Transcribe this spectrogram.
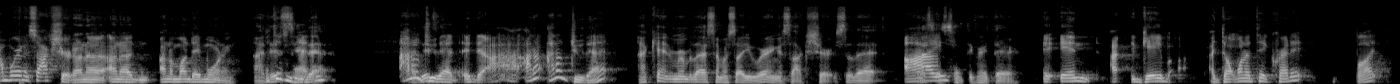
I'm wearing a sock shirt on a on a on a Monday morning. I That did doesn't see happen. that. I don't I do that. It- I, I don't. I don't do that. I can't remember last time I saw you wearing a sock shirt. So that that's I something right there. and I, Gabe. I don't want to take credit, but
